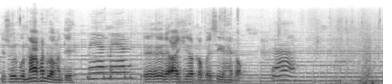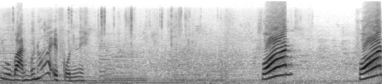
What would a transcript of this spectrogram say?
อยู่ศูนย์บุญมาพันดวงกันติแมนแมนเออเออเดี๋ยวอ้ายขี่รถกลับไปซื้อให้ดอก จ้าอยู่บ้านบ่เนาะไอ้ฝนนี่ฝนฝน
